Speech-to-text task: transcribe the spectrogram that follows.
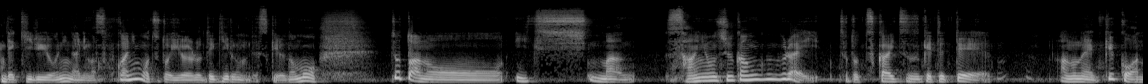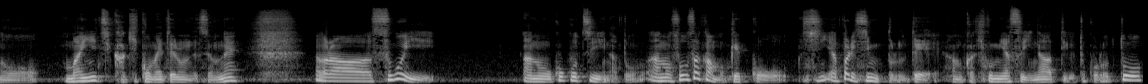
できるようになります。他にもちょっといろいろできるんですけれどもちょっとあのまあ34週間ぐらいちょっと使い続けててあのね結構あの毎日書き込めてるんですよね。だからすごいあの心地いいなとあの操作感も結構やっぱりシンプルであの書き込みやすいなっていうところと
